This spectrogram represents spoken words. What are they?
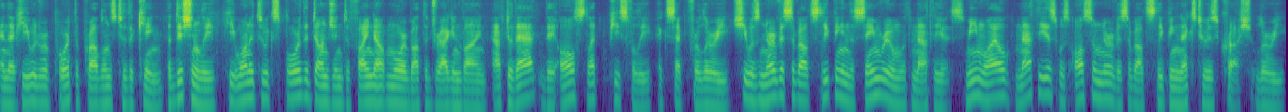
and that he would report the problems to the king. Additionally, he wanted to explore the dungeon to find out more about the dragon vein. After that, they all slept peacefully, except for Luri. She was nervous about sleeping in the same room with Matthias. Meanwhile, Matthias was also nervous about sleeping next to his crush, Luri.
